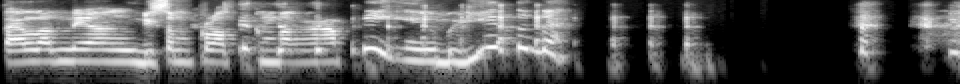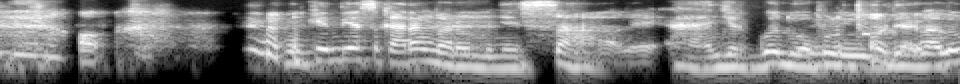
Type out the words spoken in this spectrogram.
talent yang disemprot kembang api begitu dah. Oh, mungkin dia sekarang baru menyesal kayak "Ah, anjir gue 20 tahun yang lalu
